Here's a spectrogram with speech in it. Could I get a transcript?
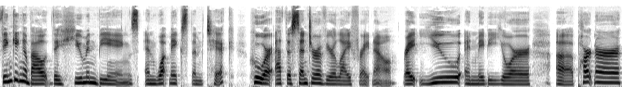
thinking about the human beings and what makes them tick who are at the center of your life right now, right? You and maybe your uh, partner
